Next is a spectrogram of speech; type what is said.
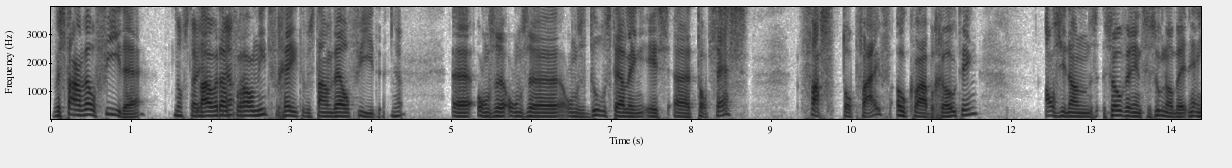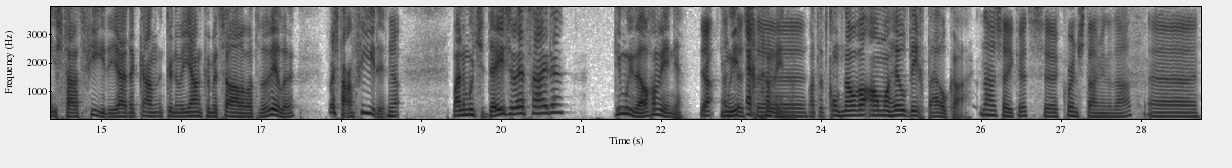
We staan wel vierde, hè? Nog steeds. Laten we dat ja. vooral niet vergeten. We staan wel vierde. Ja. Onze, onze, onze doelstelling is top 6. Vast top 5. Ook qua begroting. Als je dan zover in het seizoen al bent en je staat vierde. Ja, dan kan, kunnen we janken met z'n allen wat we willen. We staan vierde. Ja. Maar dan moet je deze wedstrijden. Die moet je wel gaan winnen. Ja, Die moet je is, echt gaan eh, winnen. Want het komt nou wel allemaal heel dicht bij elkaar. Nou, zeker. Het is eh, crunch time inderdaad. Eh, Het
